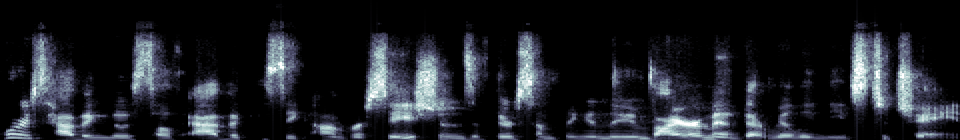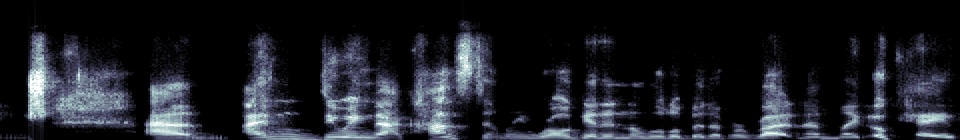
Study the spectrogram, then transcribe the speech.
course, having those self advocacy conversations if there's something in the environment that really needs to change. Um, I'm doing that constantly where I'll get in a little bit of a rut and I'm like, okay,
